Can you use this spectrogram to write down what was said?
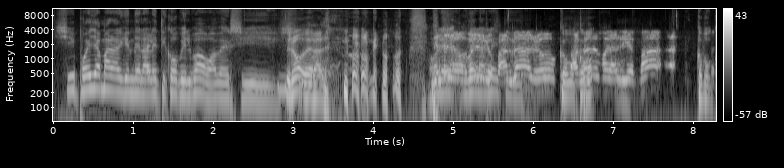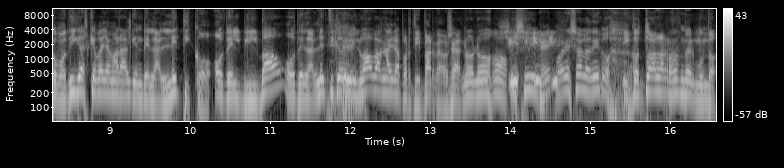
Sí, puede llamar a alguien del Atlético Bilbao a ver si. No, si de la- no, no. Como, como digas que va a llamar a alguien del Atlético o del Bilbao o del Atlético de Bilbao, van a ir a por ti, parda. O sea, no, no. Sí, sí, ¿eh? por eso lo digo. Y con toda la razón del mundo.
